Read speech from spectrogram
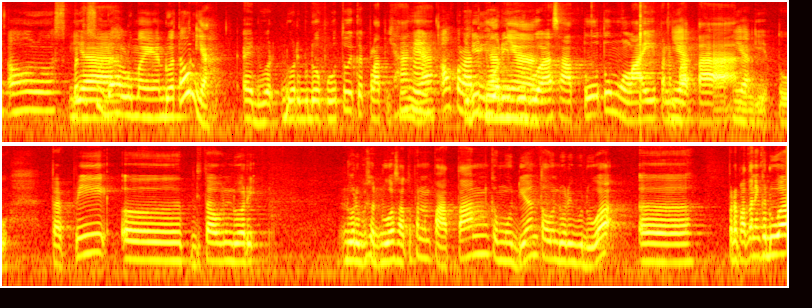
Oh, berarti Iya. sudah lumayan dua tahun ya? eh dua- 2020 tuh ikut pelatihan Mhm. ya. Oh, Jadi pelatihannya. 2021 tuh mulai penempatan Iya, iya. gitu. Tapi eh, di tahun 2000 2021 penempatan, kemudian tahun 2002 eh, penempatan yang kedua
